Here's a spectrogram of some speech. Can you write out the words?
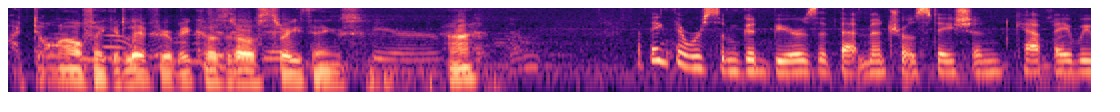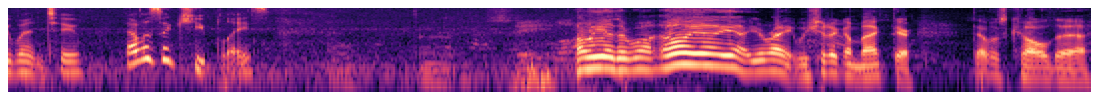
I don't know if I could live here because of those three things. Huh? I think there were some good beers at that metro station cafe we went to. That was a cute place. Oh yeah, there was. Oh yeah, yeah. You're right. We should have gone back there. That was called. Uh,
